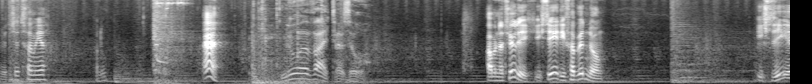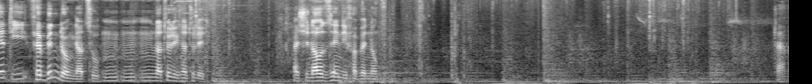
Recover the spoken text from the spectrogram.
Du jetzt von mir? Hallo? Ah, Nur weiter so. aber natürlich, ich sehe die Verbindung. Ich sehe die Verbindung dazu. Mm, mm, mm, natürlich, natürlich. Kann ich genau sehen, die Verbindung. Da,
